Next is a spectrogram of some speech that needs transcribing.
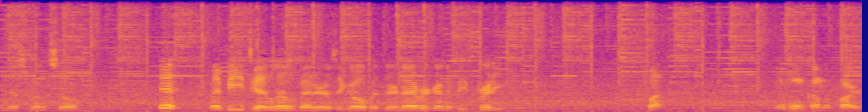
on this one. So yeah, my beads get a little better as they go, but they're never going to be pretty. But it won't come apart.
